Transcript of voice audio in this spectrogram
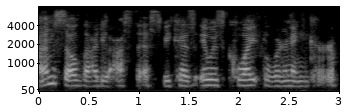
I'm so glad you asked this because it was quite the learning curve.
